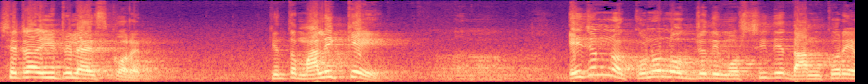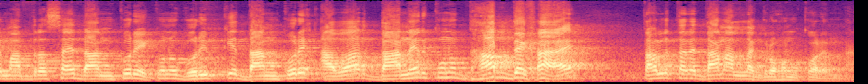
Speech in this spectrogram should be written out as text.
সেটা ইউটিলাইজ করেন। কিন্তু মালিক কে? এই জন্য কোনো লোক যদি মসজিদে দান করে, মাদ্রাসায় দান করে, কোনো গরিবকে দান করে, আবার দানের কোনো ধাপ দেখায়, তাহলে তারা দান আল্লাহ গ্রহণ করেন না।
